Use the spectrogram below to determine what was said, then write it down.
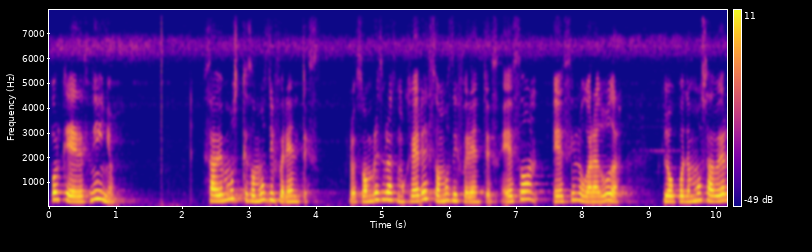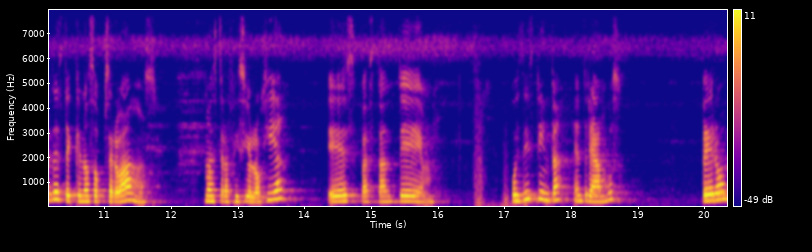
porque eres niño. Sabemos que somos diferentes. Los hombres y las mujeres somos diferentes. Eso es sin lugar a duda. Lo podemos saber desde que nos observamos. Nuestra fisiología es bastante pues distinta entre ambos, pero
